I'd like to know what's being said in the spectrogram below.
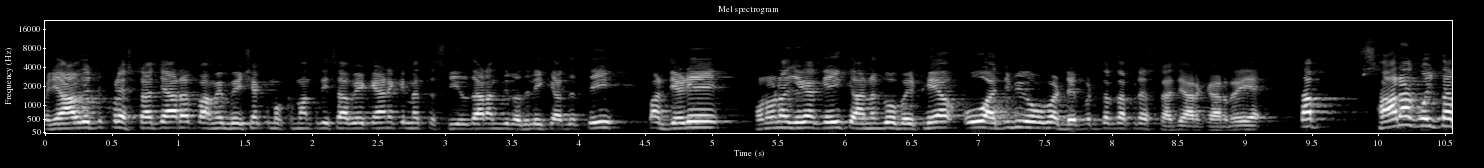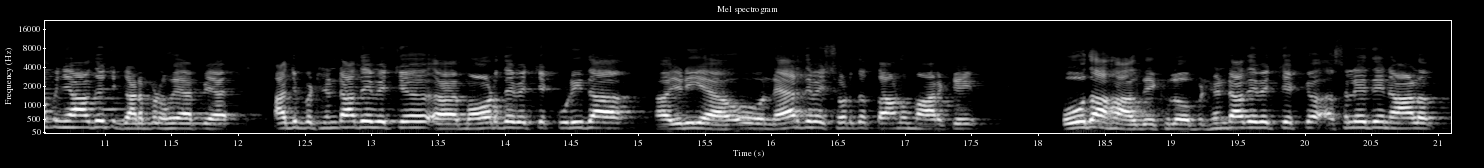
ਪੰਜਾਬ ਦੇ ਵਿੱਚ ਭ੍ਰਿਸ਼ਟਾਚਾਰ ਭਾਵੇਂ ਬੇਸ਼ੱਕ ਮੁੱਖ ਮੰਤਰੀ ਸਾਹਿਬ ਇਹ ਕਹਿਣ ਕਿ ਮੈਂ ਤਹਿਸੀਲਦਾਰਾਂ ਦੀ ਬਦਲੀ ਕਰ ਦਿੱਤੀ, ਪਰ ਜਿਹੜੇ ਹੁਣ ਉਹਨਾਂ ਜਗ੍ਹਾ ਕਈ ਕਾਨੂੰਗੋ ਬੈਠੇ ਆ, ਉਹ ਅੱਜ ਵੀ ਉਹ ਵੱਡੇ ਪੱਧਰ ਦਾ ਭ੍ਰਿਸ਼ਟਾਚਾਰ ਕਰ ਰਹੇ ਆ। ਤਾਂ ਸਾਰਾ ਕੁਝ ਤਾਂ ਪੰਜਾਬ ਦੇ ਵਿੱਚ ਗੜਬੜ ਹੋਇਆ ਪਿਆ ਅੱਜ ਬਠਿੰਡਾ ਦੇ ਵਿੱਚ ਮੌੜ ਦੇ ਵਿੱਚ ਇੱਕ ਕੁੜੀ ਦਾ ਜਿਹੜੀ ਆ ਉਹ ਨਹਿਰ ਦੇ ਵਿੱਚ ਸੁੱਟ ਦਿੱਤਾ ਉਹਨੂੰ ਮਾਰ ਕੇ। ਉਹਦਾ ਹਾਲ ਦੇਖ ਲਓ। ਬਠਿੰਡਾ ਦੇ ਵਿੱਚ ਇੱਕ ਅਸਲੇ ਦੇ ਨਾਲ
